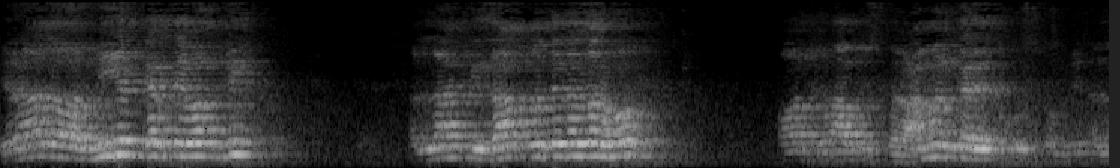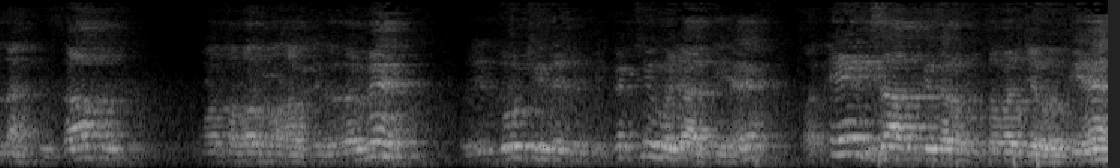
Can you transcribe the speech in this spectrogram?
ارادہ اور نیت کرتے وقت بھی اللہ کی ذات مد نظر ہو اور جب آپ اس پر عمل کریں تو اس کو بھی اللہ کی ذات معتبر ہو آپ کی نظر میں تو یہ دو چیزیں جب اکٹھی ہو جاتی ہے اور ایک ذات کی طرف متوجہ ہوتی ہے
